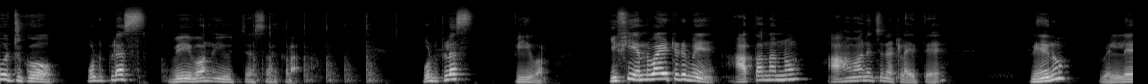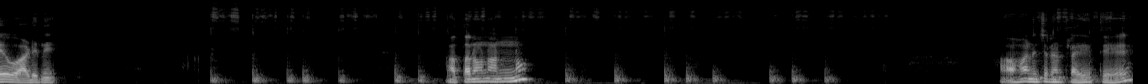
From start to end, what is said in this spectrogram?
would go would plus V one use చేస్తాం ఇక్కడ. Would plus V one if invited me అతనను ఆహ్వానించినట్లయితే నేను వెళ్ళేవాడిని. అతను నన్ను ఆహ్వానించినట్లయితే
